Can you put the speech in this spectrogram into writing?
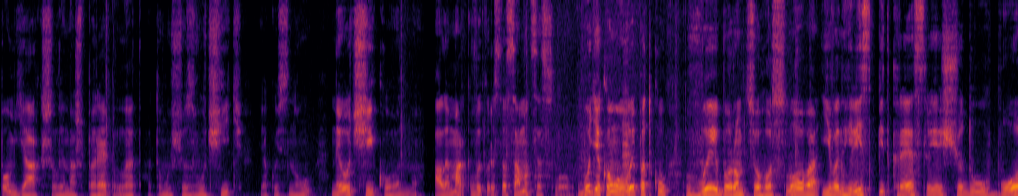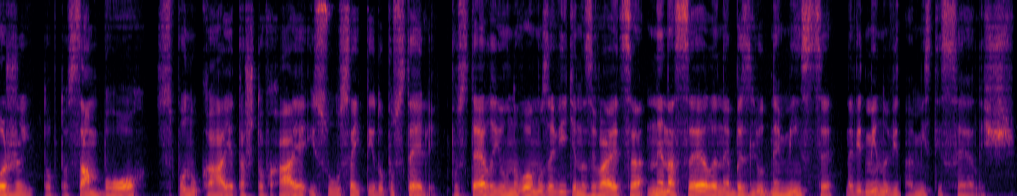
пом'якшили наш переклад, тому що звучить якось ну неочікувано. Але Марк використав саме це слово. В будь-якому випадку, вибором цього слова євангеліст підкреслює, що Дух Божий, тобто сам Бог, спонукає та штовхає Ісуса йти до пустелі. Пустелею в Новому Завіті називається ненаселене, безлюдне місце, на відміну від міст і селищ.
